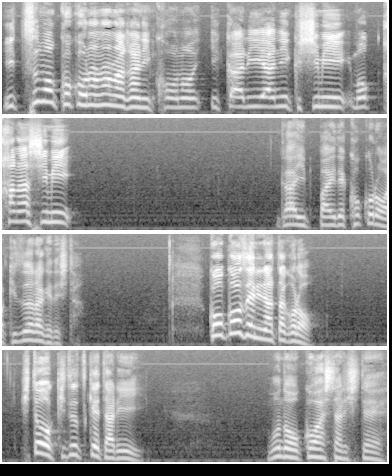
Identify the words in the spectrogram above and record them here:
いつも心の中にこの怒りや憎しみも悲しみがいっぱいで心は傷だらけでした。高校生になった頃人を傷つけたり物を壊したりして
